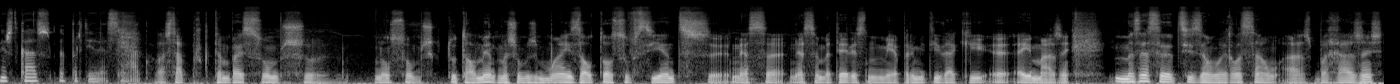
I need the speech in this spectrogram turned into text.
neste caso, a partir dessa água. Lá está, porque também somos não somos totalmente, mas somos mais autossuficientes eh, nessa, nessa matéria, se me é permitida aqui a, a imagem. Mas essa decisão em relação às barragens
